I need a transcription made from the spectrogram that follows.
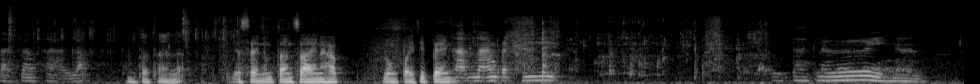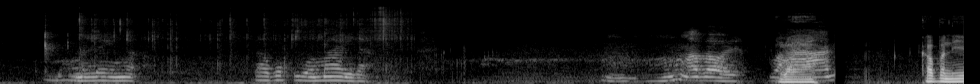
ตัดเตาถ่านละตั้งเตาถ่านแล้วจะใส่น้ำตาลทรายนะครับ ลงไปที่แป้งทำน้ำกะทิตักเลยนั่นมันแรงอะ เราก็กลัวไหม้ล่ะอืมอร่อยหวานครับวันนี้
